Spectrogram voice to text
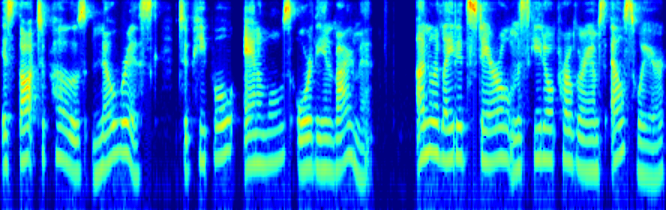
is thought to pose no risk to people, animals, or the environment. Unrelated sterile mosquito programs elsewhere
